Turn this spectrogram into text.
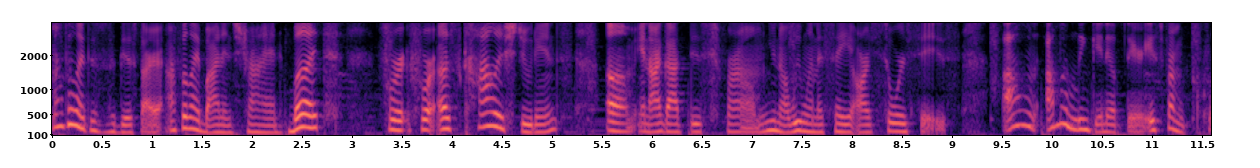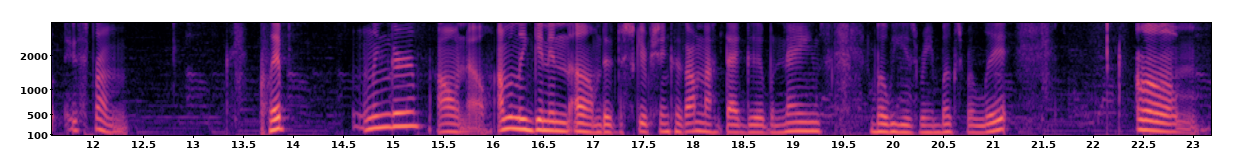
i feel like this is a good start. I feel like biden's trying but for for us college students um and i got this from you know we want to say our sources. I'm i'm gonna link it up there. It's from it's from clip linger i don't know. I'm linking in um the description because i'm not that good with names but we use reading books for lit. Um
